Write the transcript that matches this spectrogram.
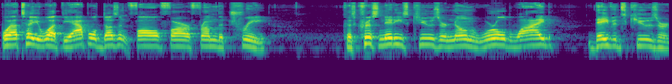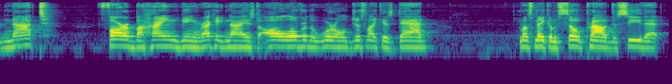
Boy, I'll tell you what, the apple doesn't fall far from the tree because Chris Nitti's cues are known worldwide. David's cues are not far behind being recognized all over the world, just like his dad. Must make him so proud to see that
